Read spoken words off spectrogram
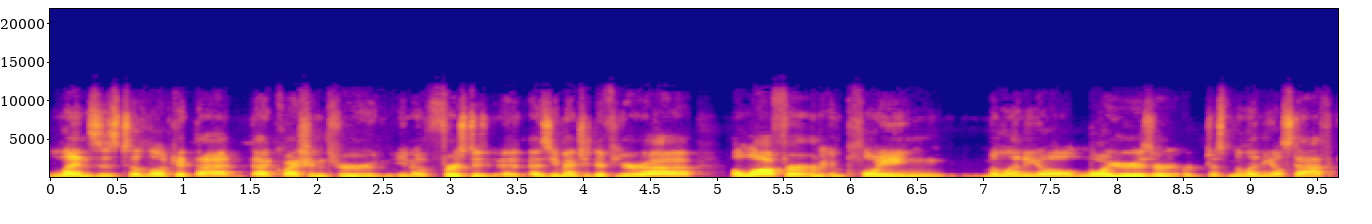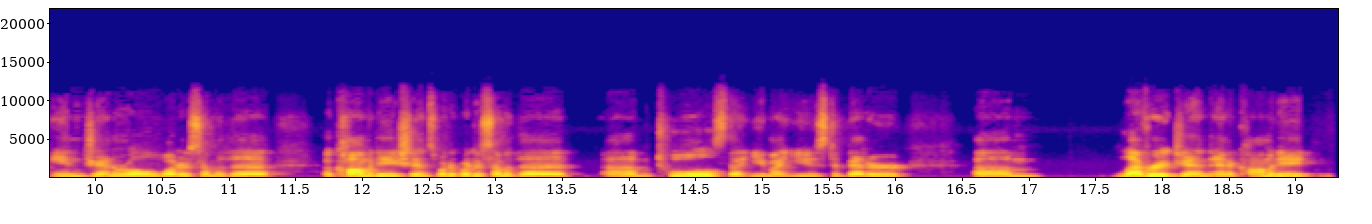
lenses to look at that that question through. You know, first, as you mentioned, if you're a, a law firm employing millennial lawyers or, or, just millennial staff in general, what are some of the accommodations? What are, what are some of the um, tools that you might use to better um, leverage and, and accommodate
